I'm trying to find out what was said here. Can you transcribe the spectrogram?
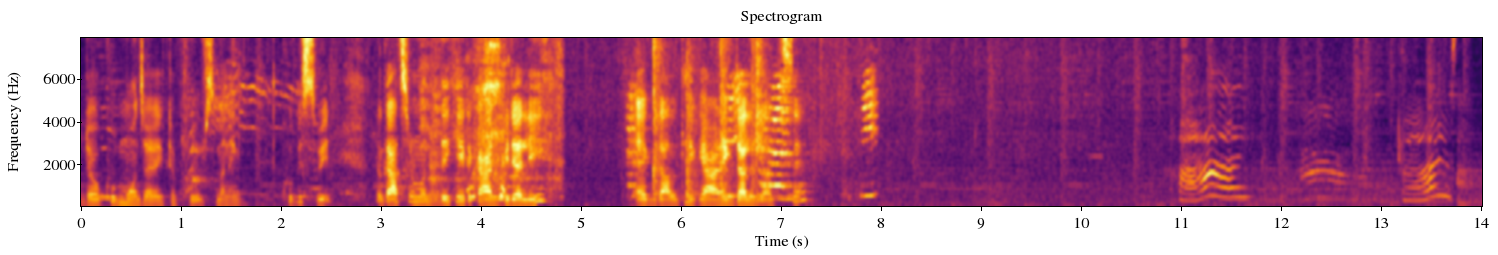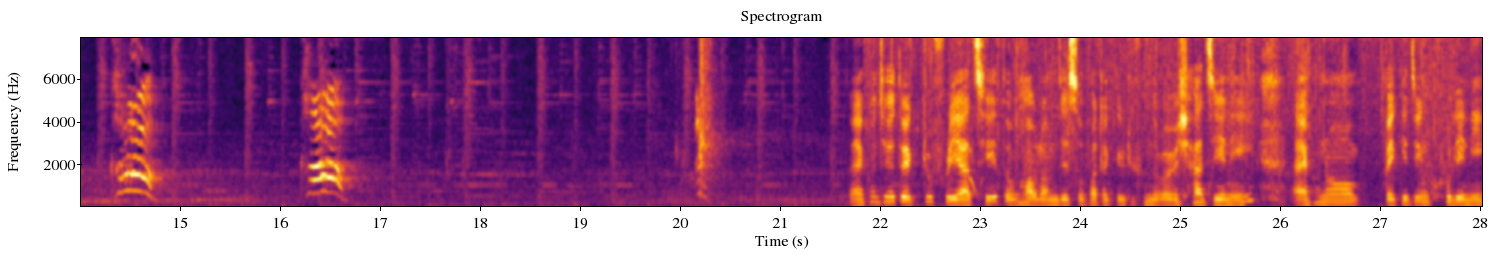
এটাও খুব মজার একটা ফ্রুটস মানে খুবই সুইট তো গাছের মধ্যে দেখি একটা কাঠবিড়ালি, এক ডাল থেকে আরেক ডালে যাচ্ছে। এখন যেহেতু একটু ফ্রি আছি, তো ভাবলাম যে সোফাটাকে একটু সুন্দরভাবে সাজিয়ে নিই। এখনও প্যাকেজিং খুলিনি,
